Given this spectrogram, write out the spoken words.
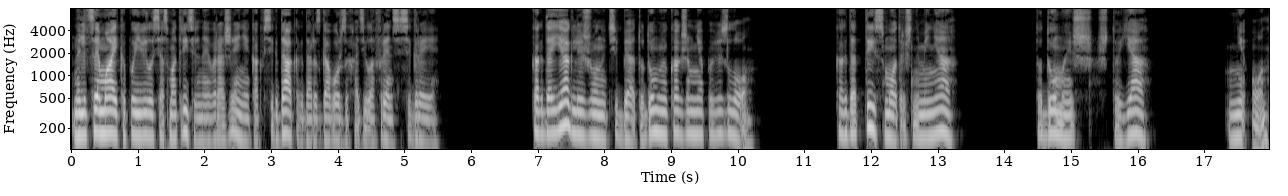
на лице Майка появилось осмотрительное выражение, как всегда, когда разговор заходил о Фрэнсисе Грее. Когда я гляжу на тебя, то думаю, как же мне повезло. Когда ты смотришь на меня, то думаешь, что я не он.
